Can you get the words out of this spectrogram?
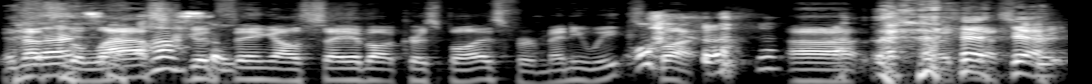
And that's, that's the last awesome. good thing I'll say about Chris Bolhuis for many weeks. But, uh, but yes, Chris,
